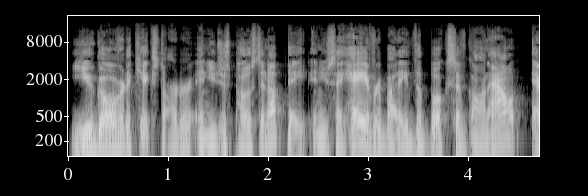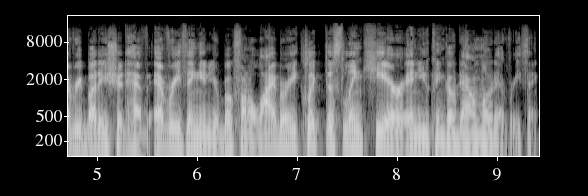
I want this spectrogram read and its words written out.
you go over to Kickstarter and you just post an update and you say, Hey, everybody, the books have gone out. Everybody should have everything in your BookFunnel library. Click this link here and you can go download everything.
